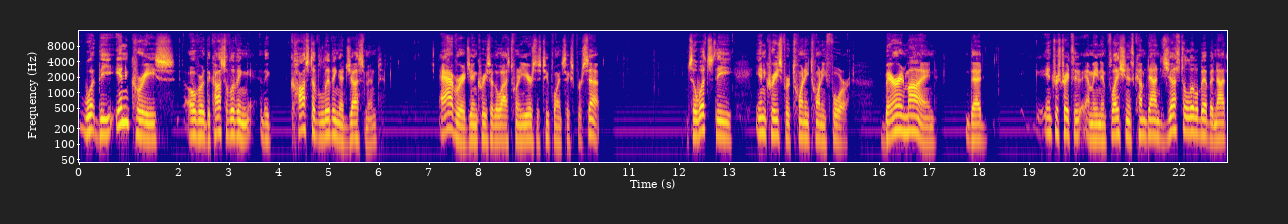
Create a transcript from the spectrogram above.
what the increase over the cost of living, the cost of living adjustment average increase over the last 20 years is 2.6%. So what's the increase for 2024? Bear in mind that interest rates, I mean, inflation has come down just a little bit, but not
